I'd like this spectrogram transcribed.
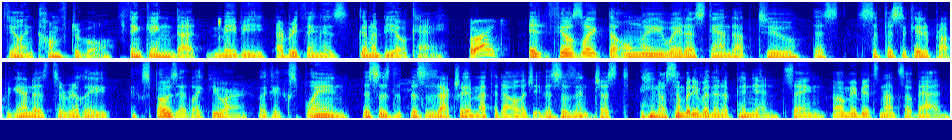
feeling comfortable thinking that maybe everything is going to be okay. Right it feels like the only way to stand up to this sophisticated propaganda is to really expose it like you are. Like explain this is this is actually a methodology. This isn't just you know somebody with an opinion saying oh maybe it's not so bad.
